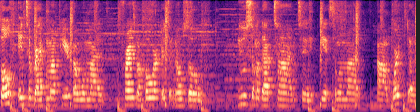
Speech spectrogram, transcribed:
both interact with my peer or uh, with my friends, my coworkers, and also use some of that time to get some of my um, work done.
